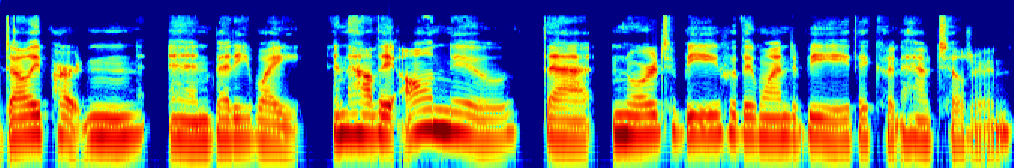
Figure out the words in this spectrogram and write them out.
Dolly Parton, and Betty White, and how they all knew that in order to be who they wanted to be, they couldn't have children.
